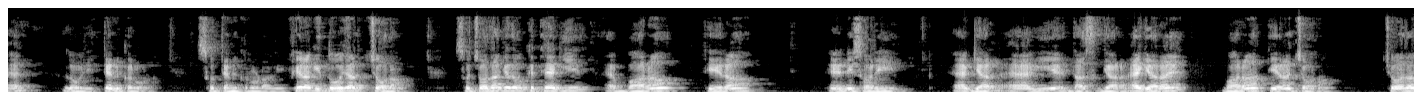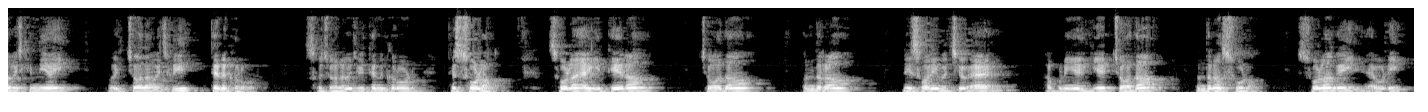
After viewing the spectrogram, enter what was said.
ਹੈ ਲਓ ਜੀ 3 ਕਰੋੜ। ਸੋ 3 ਕਰੋੜ ਆ ਗਈ। ਫਿਰ ਆ ਗਈ 2014 ਸੋ 14 ਕਿਦੋਂ ਕਿੱਥੇ ਹੈਗੀ ਹੈ ਇਹ 12 13 ਇਹ ਨਹੀਂ ਸੌਰੀ ਇਹ 11 ਇਹ ਹੈਗੀ ਹੈ 10 11 ਇਹ 11 ਹੈ 12 13 14 14 ਵਿੱਚ ਕਿੰਨੀ ਆਈ? ਉਹ 14 ਵਿੱਚ ਵੀ 3 ਕਰੋੜ। ਸੋ 14 ਵਿੱਚ ਵੀ 3 ਕਰੋੜ ਤੇ 16 16 ਹੈਗੀ 13 14 15 ਨਹੀਂ ਸੌਰੀ ਬੱਚਿਓ ਇਹ ਆਪਣੀ ਹੈਗੀ ਹੈ 14 15 16 16 ਗਈ ਇਹ ਵਾਲੀ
